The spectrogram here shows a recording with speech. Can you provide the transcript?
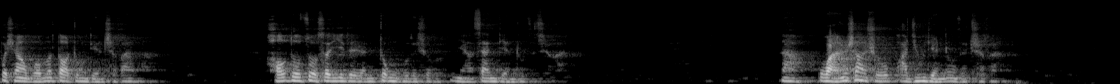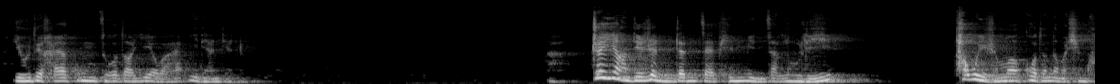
不像我们到钟点吃饭了。好多做生意的人，中午的时候两三点钟才吃饭，啊，晚上时候八九点钟才吃饭，有的还要工作到夜晚一两点钟，啊，这样的认真在拼命在努力，他为什么过得那么辛苦？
